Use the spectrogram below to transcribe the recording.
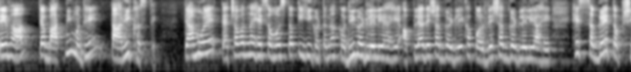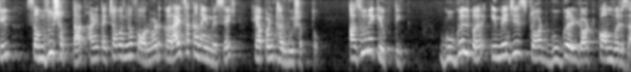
तेव्हा त्या बातमीमध्ये तारीख असते. त्यामुळे त्याच्यावरनं हे समजतं की ही घटना कधी घडलेली आहे आपल्या देशात घडली का परदेशात घडलेली आहे हे सगळे तपशील समजू शकतात आणि त्याच्यावरनं फॉरवर्ड करायचा का नाही मेसेज हे आपण ठरवू शकतो. अजून एक युक्ती गुगलवर इमेजेस डॉट गुगल डॉट कॉमवर जा.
